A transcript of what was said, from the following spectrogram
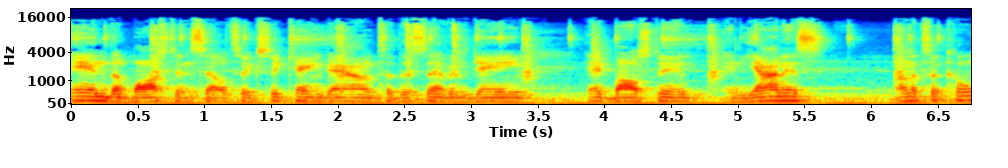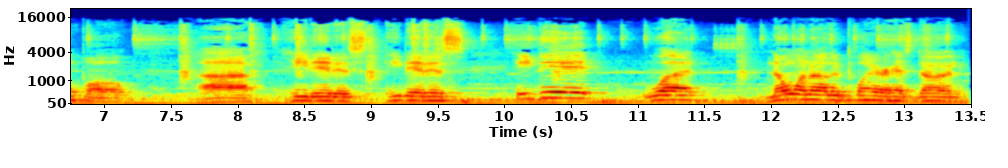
and the Boston Celtics. It came down to the seventh game at Boston, and Giannis Antetokounmpo, uh, he did his, he did his, he did what no one other player has done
